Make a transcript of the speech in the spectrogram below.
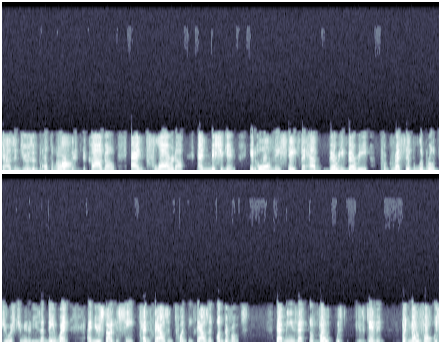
10,000 Jews in Baltimore and Chicago and Florida and Michigan, in all these states that have very, very progressive liberal Jewish communities, and they went, and you started to see 10,000, 20,000 undervotes, that means that the vote was, was given, but no vote was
